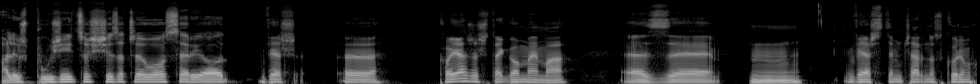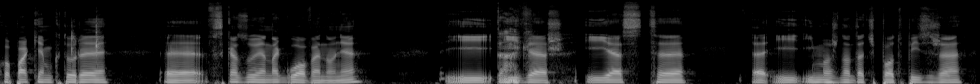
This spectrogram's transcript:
Ale już później coś się zaczęło serio... Wiesz, y, kojarzysz tego mema, e, z, mm, wiesz, z tym czarnoskórym chłopakiem, który e, wskazuje na głowę, no nie? I, Tak. i wiesz, i jest, e, e, i, i można dać podpis, że e,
